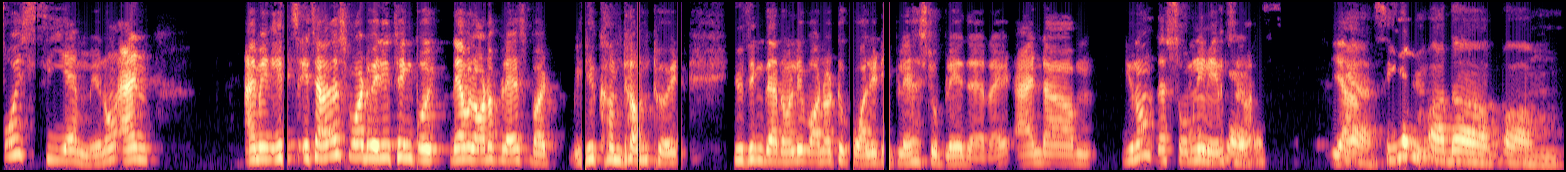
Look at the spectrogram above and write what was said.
So is CM, you know, and I mean, it's it's another spot where you think oh, they have a lot of players, but when you come down to it, you think there are only one or two quality players to play there, right? And um, you know, there's so many names yeah. here. Yeah, Yeah, CM, uh, the um,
